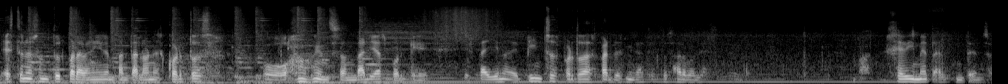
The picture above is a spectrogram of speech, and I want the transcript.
Este no es un tour para venir en pantalones cortos o en sandalias porque está lleno de pinchos por todas partes. Mirad estos árboles. Heavy metal intenso.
